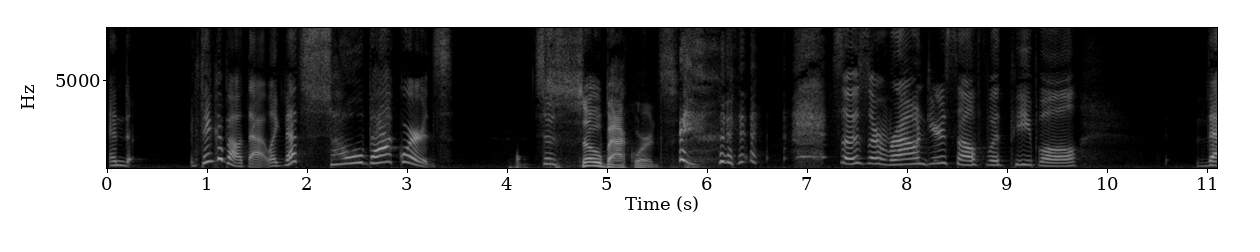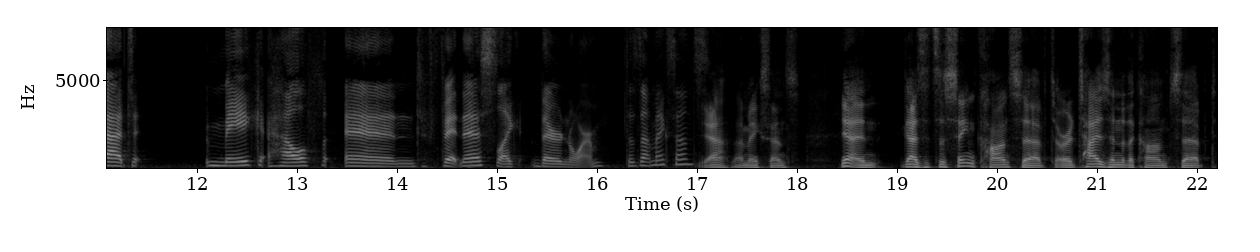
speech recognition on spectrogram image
And think about that. Like that's so backwards. So so backwards. so surround yourself with people that make health and fitness like their norm does that make sense Yeah, that makes sense. Yeah, and guys, it's the same concept, or it ties into the concept.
